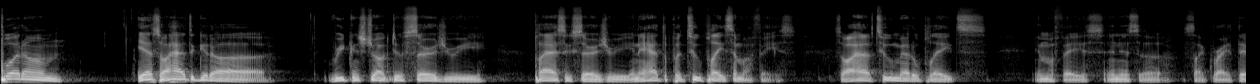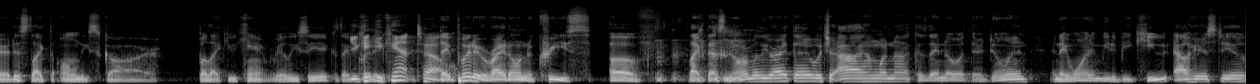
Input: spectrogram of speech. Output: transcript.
but um, yeah. So I had to get a reconstructive surgery, plastic surgery, and they had to put two plates in my face. So I have two metal plates in my face, and it's uh, it's like right there. This is like the only scar, but like you can't really see it because they You put can't- you can't tell. They put it right on the crease of like that's normally right there with your eye and whatnot because they know what they're doing and they wanted me to be cute out here still.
